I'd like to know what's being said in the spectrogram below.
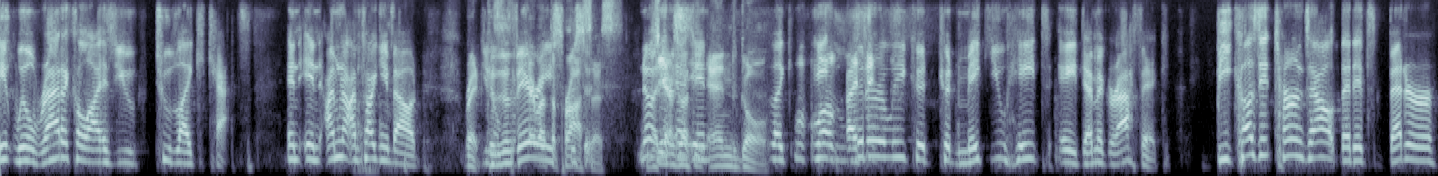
it will radicalize you to like cats. And, and I'm not I'm talking about right because it's very about the process. No, it cares about the end goal. Like well, it literally think- could could make you hate a demographic because it turns out that it's better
